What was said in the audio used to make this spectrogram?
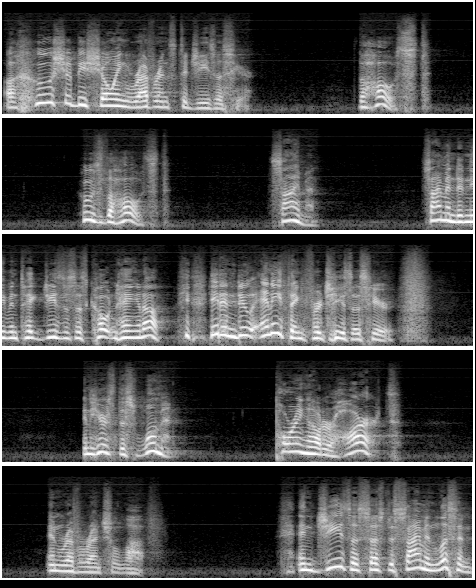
uh, who should be showing reverence to Jesus here? The host. Who's the host? Simon. Simon didn't even take Jesus' coat and hang it up. He, he didn't do anything for Jesus here. And here's this woman pouring out her heart in reverential love. And Jesus says to Simon, Listen,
